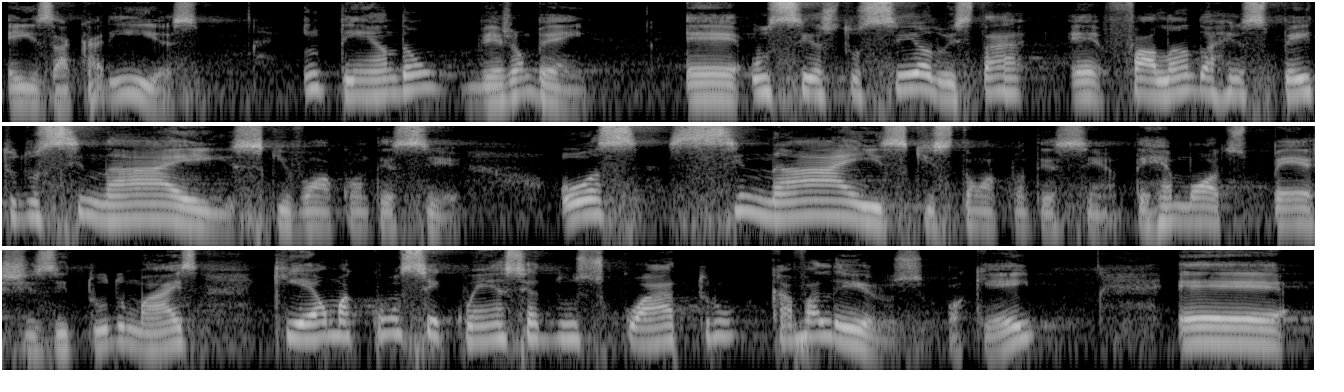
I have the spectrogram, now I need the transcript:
e Zacarias. Entendam, vejam bem, é, o sexto selo está é, falando a respeito dos sinais que vão acontecer, os sinais que estão acontecendo, terremotos, pestes e tudo mais, que é uma consequência dos quatro cavaleiros, ok? É,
